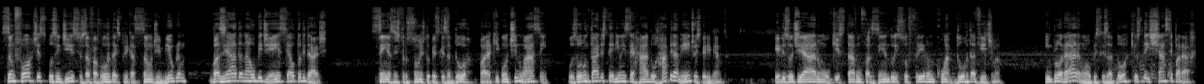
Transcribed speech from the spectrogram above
São fortes os indícios a favor da explicação de Milgram, baseada na obediência à autoridade. Sem as instruções do pesquisador para que continuassem, os voluntários teriam encerrado rapidamente o experimento. Eles odiaram o que estavam fazendo e sofreram com a dor da vítima. Imploraram ao pesquisador que os deixasse parar.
